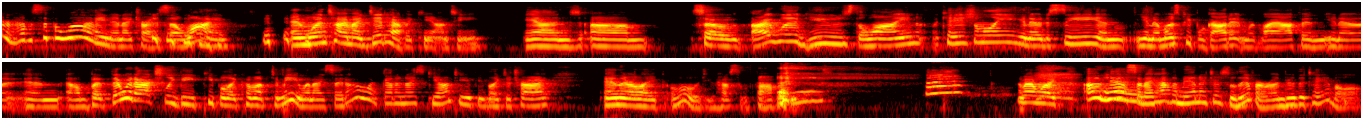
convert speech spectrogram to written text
"Here, have a sip of wine," and I try to sell wine. And one time I did have a Chianti, and um, so I would use the line occasionally, you know, to see, and you know, most people got it and would laugh, and you know, and um, but there would actually be people that come up to me when I said, "Oh, I've got a nice Chianti if you'd like to try," and they're like, "Oh, do you have some fava beans?" and I'm like, "Oh yes, and I have the manager's liver under the table."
